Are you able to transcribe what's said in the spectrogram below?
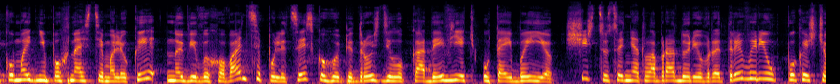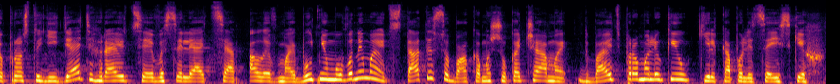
кумедні пухнасті малюки нові вихованці поліцейського підрозділу К-9 у Тайбеї. Шість цуценят лабрадорів ретриверів поки що просто їдять, граються і веселяться. Але в майбутньому вони мають стати собаками-шукачами. Дбають про малюків кілька поліцейських.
